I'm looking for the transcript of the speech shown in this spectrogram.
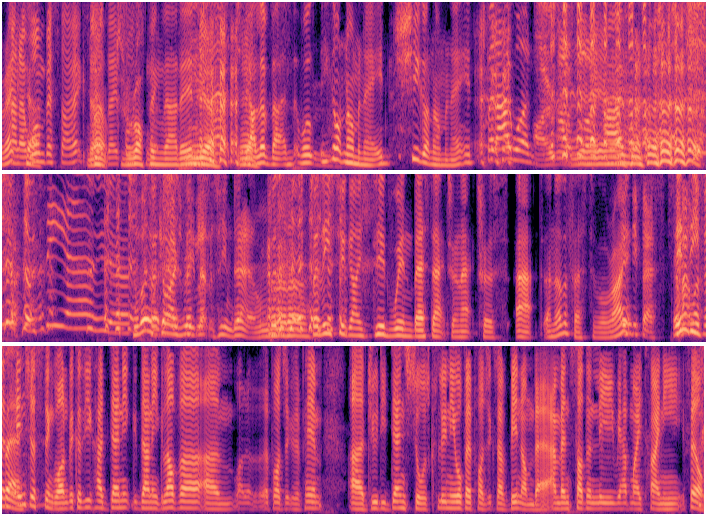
director. and I won best director. Just dropping fortunate. that in. Yeah. yeah, I love that. And well, he got nominated. She got nominated. But I won. I- so see ya. So those guys really let the team down. But, uh, but these two guys did win Best Actor and Actress at another festival, right? Indie Fest. So that Indie was an interesting one because you had Danny, Danny Glover, um, one of the projects of him, uh, Judi Dench, George Clooney, all their projects have been on there, and then suddenly we have my tiny film.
